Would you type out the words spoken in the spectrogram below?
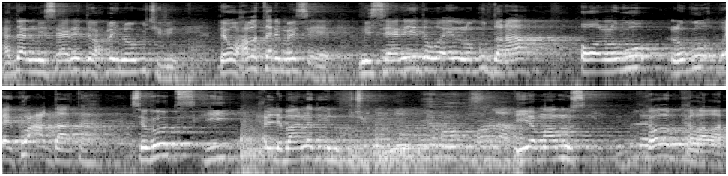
haddaan miisaaniyadda waxba inoogu jirin. Dee waxba tari maysahe. Miisaaniyadda waa in lagu daraa oo lagu lagu ay ku caddaataa sagootiskii xildhibaanada inuu ku jiro. Iyo maamuuskii. Qodobka labaad.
